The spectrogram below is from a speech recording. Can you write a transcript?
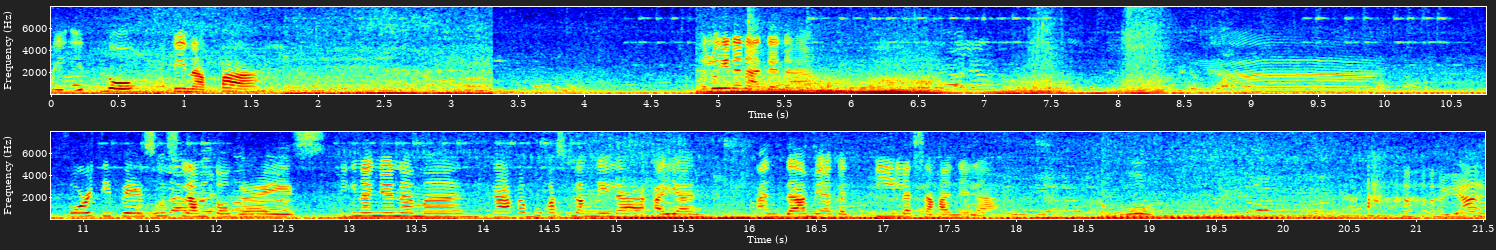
may itlog, tinapa. Haluin na natin ah. 40 pesos lang to guys. Tingnan nyo naman. Kakabukas lang nila. Ayan. Ang dami agad pila sa kanila. Oo. Ayan.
